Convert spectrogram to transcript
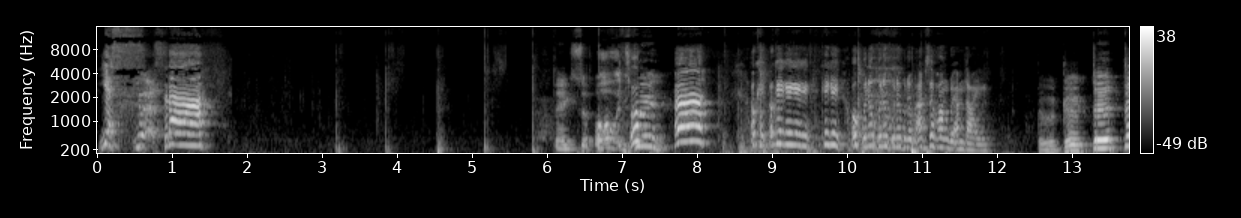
Yes! Yes! Ta-da! Take so. Oh, it's green! Ah! Okay, okay, okay, okay, okay, okay. Open, open, open, open, open. I'm so hungry, I'm dying. Do, do, do, do.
